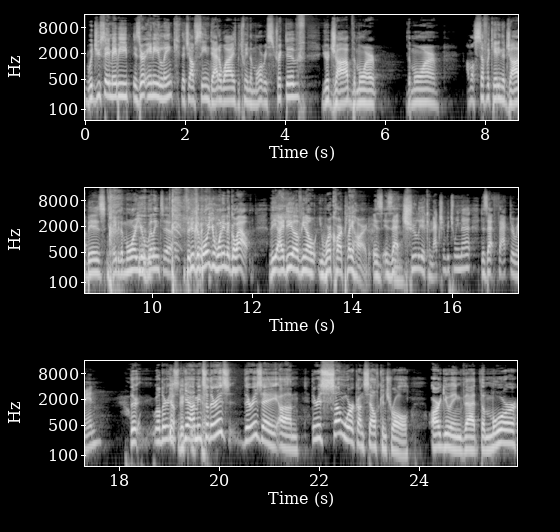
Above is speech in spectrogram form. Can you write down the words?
would you say maybe is there any link that y'all have seen data wise between the more restrictive your job, the more the more almost suffocating the job is, maybe the more you're willing to the, the more you're wanting to go out. The idea of, you know, you work hard, play hard. Is is that truly a connection between that? Does that factor in? There, well, there is. Yeah, I mean, so there is there is a um, there is some work on self control, arguing that the more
